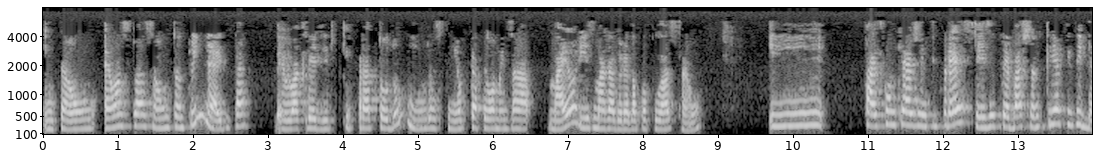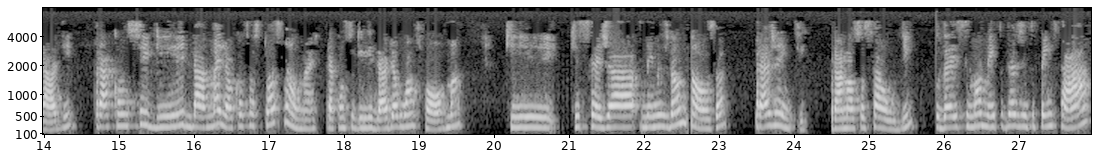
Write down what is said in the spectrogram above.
Então, é uma situação um tanto inédita, eu acredito que para todo mundo, assim, ou para pelo menos a maioria esmagadora da população. E faz com que a gente precise ter bastante criatividade para conseguir lidar melhor com essa situação, né? Para conseguir lidar de alguma forma que, que seja menos danosa para a gente, para a nossa saúde. Tudo é esse momento de a gente pensar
